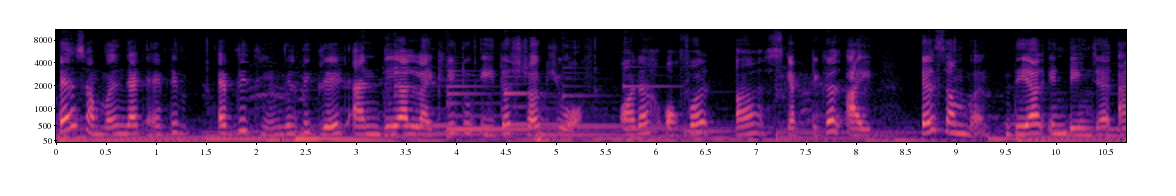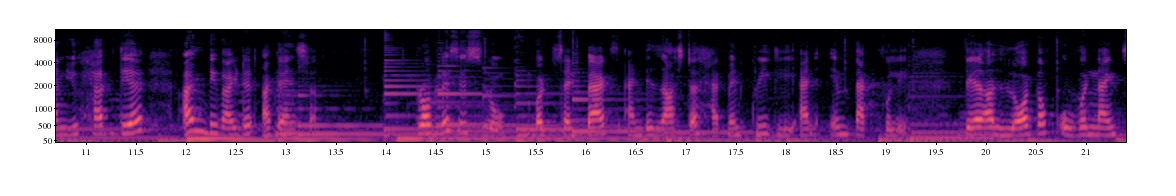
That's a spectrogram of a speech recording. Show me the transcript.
Tell someone that every, everything will be great and they are likely to either shrug you off or offer a skeptical eye. Tell someone they are in danger and you have their undivided attention. Progress is slow, but setbacks and disaster happen quickly and impactfully. There are a lot of overnight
